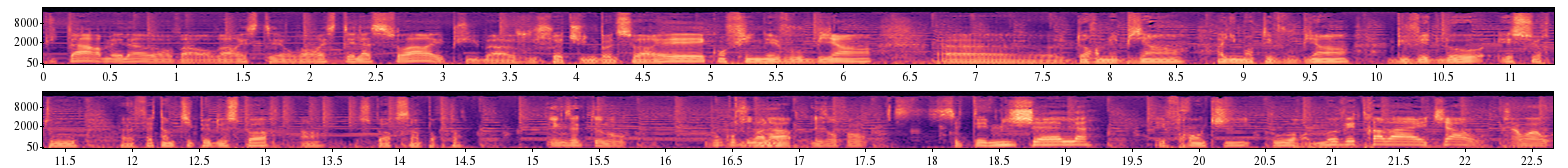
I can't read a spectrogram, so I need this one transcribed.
plus tard. Mais là, on va on va rester on va rester là ce soir. Et puis bah je vous souhaite une bonne soirée. Confinez-vous bien, dormez bien, alimentez-vous bien, buvez de l'eau et surtout faites un petit peu de sport. Hein. Le sport c'est important. Exactement. Bon confinement, Voilà. les enfants. C'était Michel et Francky pour mauvais travail. Ciao. Ciao, waouh.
